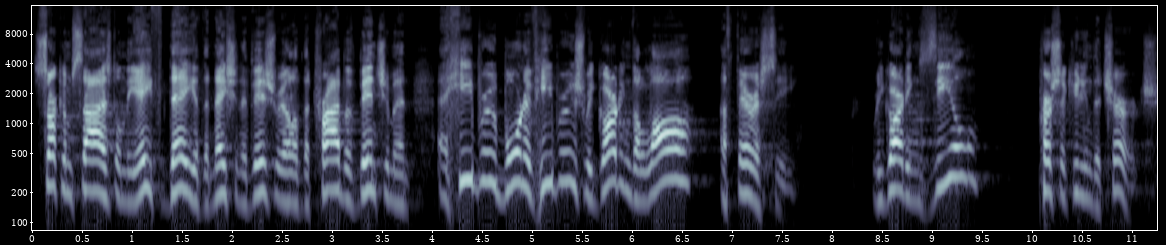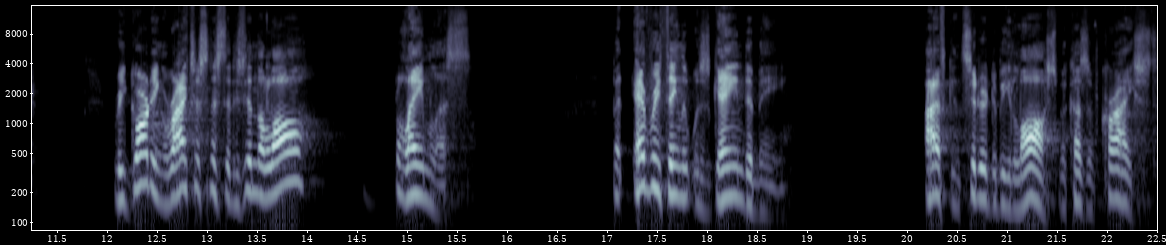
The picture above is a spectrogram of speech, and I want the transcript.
Circumcised on the eighth day of the nation of Israel, of the tribe of Benjamin, a Hebrew born of Hebrews, regarding the law, a Pharisee, regarding zeal, persecuting the church, regarding righteousness that is in the law, blameless. But everything that was gained to me, I've considered to be lost because of Christ.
